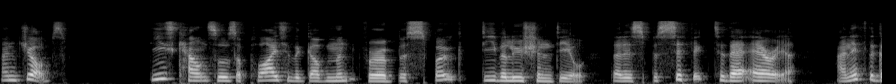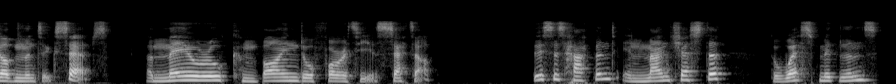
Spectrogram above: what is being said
and jobs. These councils apply to the government for a bespoke devolution deal that is specific to their area, and if the government accepts, a mayoral combined authority is set up. This has happened in Manchester, the West Midlands,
